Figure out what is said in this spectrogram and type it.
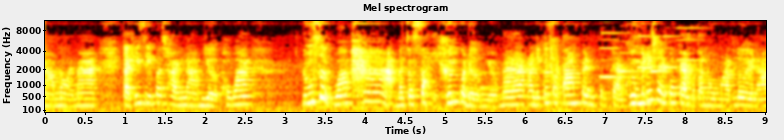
น้ำน้อยมาก แต่ที่จิ๊บอะใช้น้ำเยอะเพราะว่ารู้สึกว่าผ้ามันจะใสขึ้นกว่าเดิมเยอะมาก อันนี้ก็จะตั้งเป็นโปรแกรม คือไม่ได้ใช้โปรแกรมอัตโนมัติเลยนะ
